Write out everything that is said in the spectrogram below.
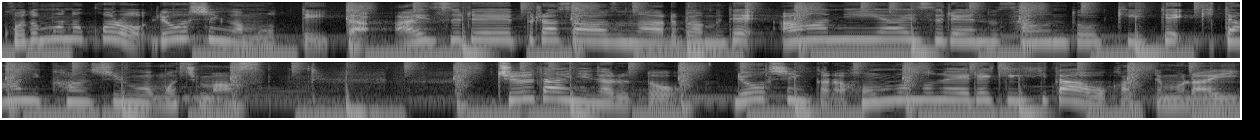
子供の頃両親が持っていたアイズレイ・ブラザーズのアルバムでアーニー・アイズレイのサウンドを聴いてギターに関心を持ちます。10代になると両親から本物のエレキギターを買ってもらい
